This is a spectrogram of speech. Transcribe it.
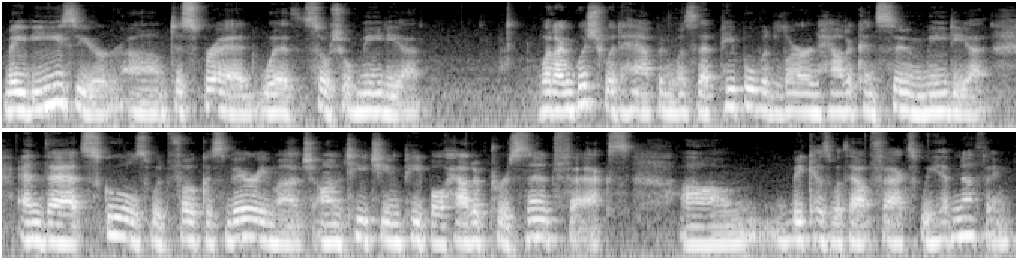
made easier um, to spread with social media. What I wish would happen was that people would learn how to consume media and that schools would focus very much on teaching people how to present facts um, because without facts we have nothing.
